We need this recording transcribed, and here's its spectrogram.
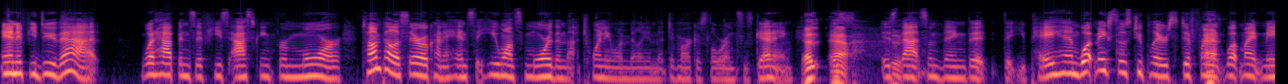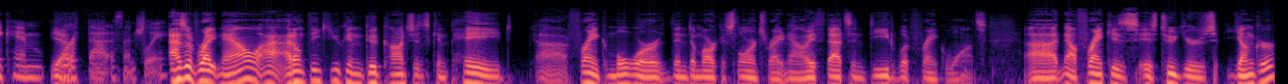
And if you do that, what happens if he's asking for more? Tom Pelissero kind of hints that he wants more than that 21 million that DeMarcus Lawrence is getting. Is, uh, is that something that that you pay him? What makes those two players different? what might make him Yeah. worth that essentially? as of right now, I, I don't think you can good conscience can pay uh, Frank more than Demarcus Lawrence right now if that's indeed what Frank wants. Uh, now Frank is is two years younger,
